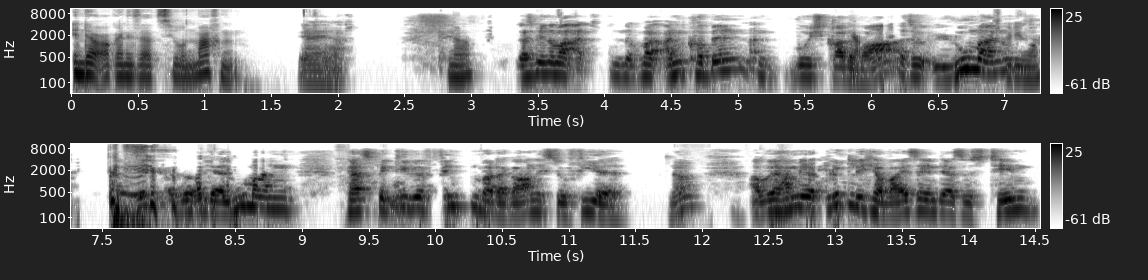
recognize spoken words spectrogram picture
in der Organisation machen. Ja, ja. ja. Lass mich nochmal noch mal ankoppeln, an, wo ich gerade war. Also Luhmann, also in der Luhmann-Perspektive finden wir da gar nicht so viel. Ne? Aber wir haben ja glücklicherweise in der System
